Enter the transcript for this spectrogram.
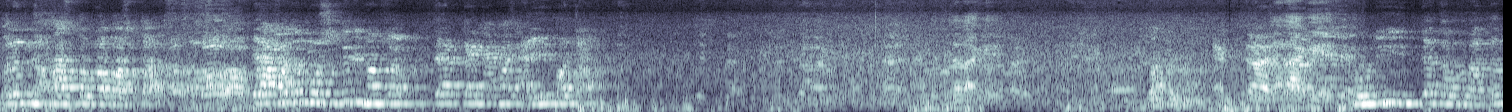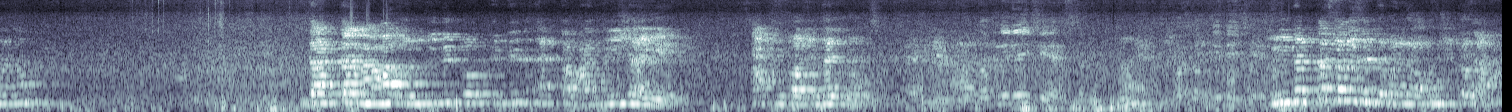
বলেন না বাস্তব বাস্তব? এ আমাদের মসজিদের ইমাম সাহেব একটা নামাজ আইয়ে কটা উনি যেতে পারবেন না? একটা নামাজ যদি প্রত্যেকদিন একটা পঁয়ত্রিশ আইয়ে চাকরি কবে দেখব দুই ঘণ্টা চলে যেতে পারলে অফিসটা জানা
